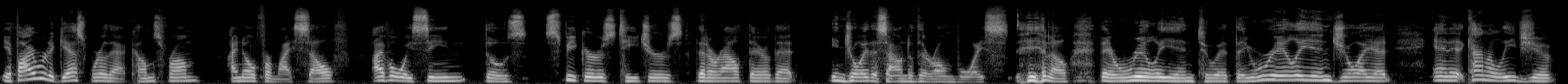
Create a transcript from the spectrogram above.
If I were to guess where that comes from, I know for myself, I've always seen those speakers, teachers that are out there that enjoy the sound of their own voice. you know, they're really into it, they really enjoy it, and it kind of leaves you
